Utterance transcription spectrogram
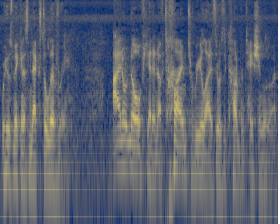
where he was making his next delivery. I don't know if he had enough time to realize there was a confrontation going on.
